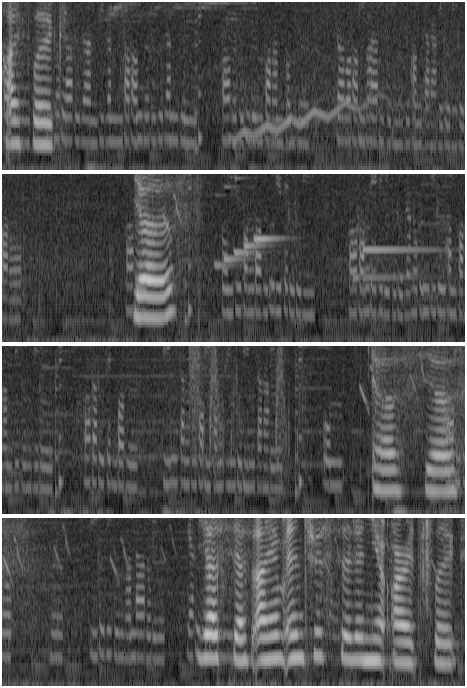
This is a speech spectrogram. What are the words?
Hi Flick. Yes. Yes, yes. Yes, yes, I am interested in your art Flick.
